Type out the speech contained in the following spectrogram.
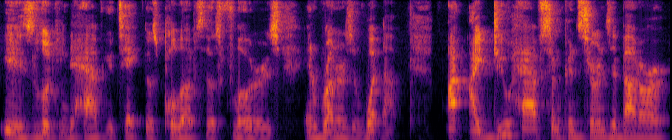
is looking to have you take those pull ups, those floaters, and runners and whatnot. I, I do have some concerns about our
